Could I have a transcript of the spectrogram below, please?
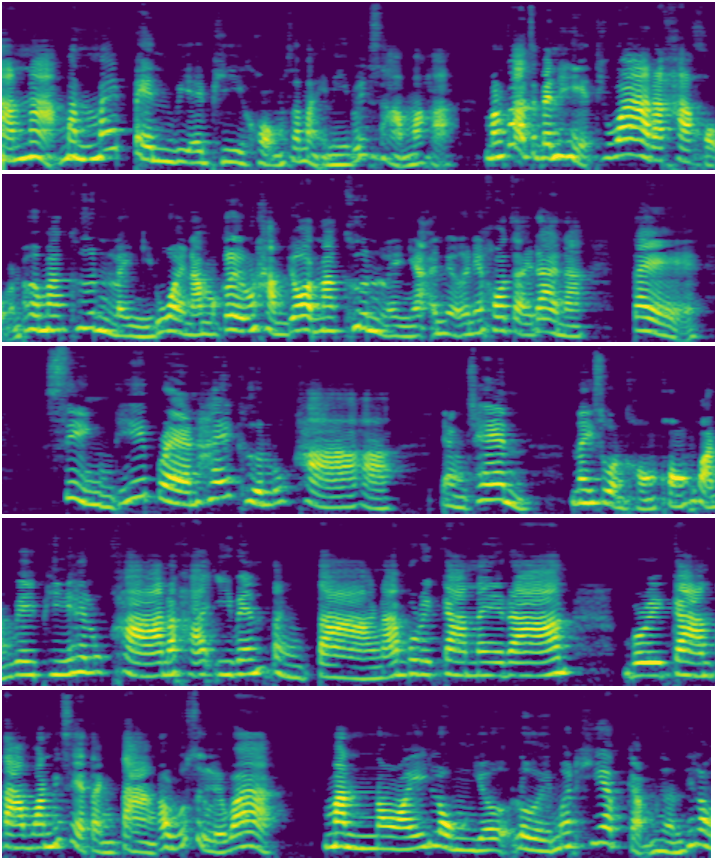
นั้นน่ะ มันไม่เป็น VIP ของสมัยนี้ด้วยซ้ำอะค่ะ มันก็อาจจะเป็นเหตุที่ว่าราคาของมันเพิ่มมากขึ้นอะไรอย่างนี้ด้วยนะ มันก็เลยต้องทำยอดมากขึ้นอะไรเงี้ยอันนี้อันนี้เข้าใจได้นะ แต่สิ่งที่แบรนด์ให้คืนลูกค้าค่ะ อย่างเช่น ในส่วนของของขวัญ VIP ให้ลูกค้านะคะอีเวนต์ต่างๆนะบริการในร้าน บริการตามวันพิเศษต่างๆ เรารู้สึกเลยว่ามันน้อยลงเยอะเลยเมื่อเทียบกับเงินที่เรา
